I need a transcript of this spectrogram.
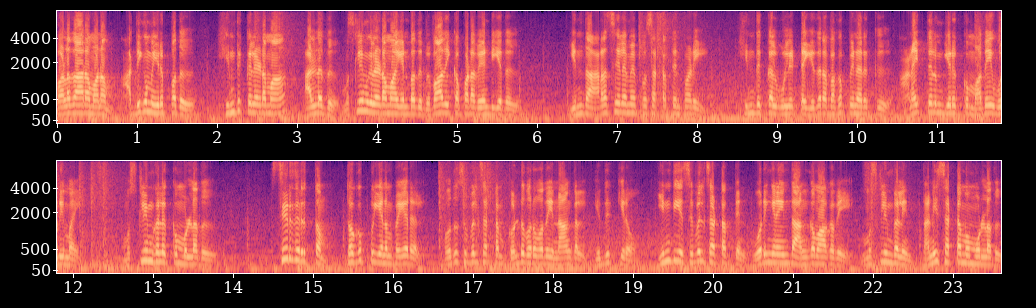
பலதார மனம் அதிகம் இருப்பது இந்துக்களிடமா அல்லது முஸ்லிம்களிடமா என்பது விவாதிக்கப்பட வேண்டியது. இந்த அரசியலமைப்பு சட்டத்தின்படி இந்துக்கள் உள்ளிட்ட இதர வகுப்பினருக்கு அனைத்திலும் இருக்கும் அதே உரிமை முஸ்லிம்களுக்கும் உள்ளது. சீர்திருத்தம் தொகுப்பு எனும் பெயரில் பொது சிவில் சட்டம் கொண்டு வருவதை நாங்கள் எதிர்க்கிறோம். இந்திய சிவில் சட்டத்தின் ஒருங்கிணைந்த அங்கமாகவே முஸ்லிம்களின் தனி சட்டமும் உள்ளது.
